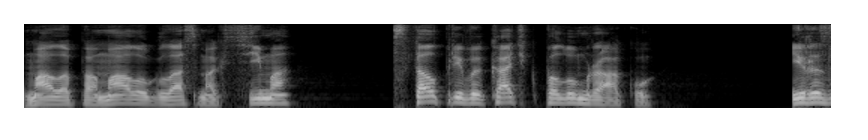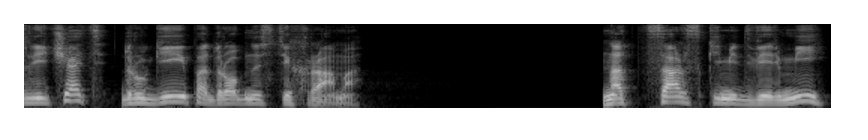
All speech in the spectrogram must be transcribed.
Мало-помалу глаз Максима стал привыкать к полумраку и различать другие подробности храма. Над царскими дверьми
